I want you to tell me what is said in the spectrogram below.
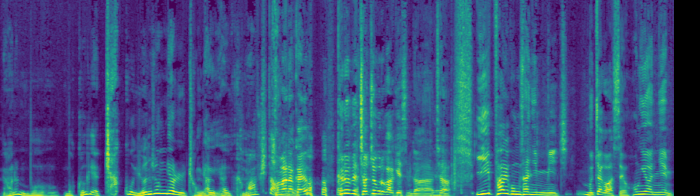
나는 뭐, 뭐, 그게 자꾸 윤석열 총장 이야기 그만합시다. 그만할까요? 그러면 저쪽으로 가겠습니다. 예. 자, 2804님이 문자가 왔어요. 홍 의원님,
